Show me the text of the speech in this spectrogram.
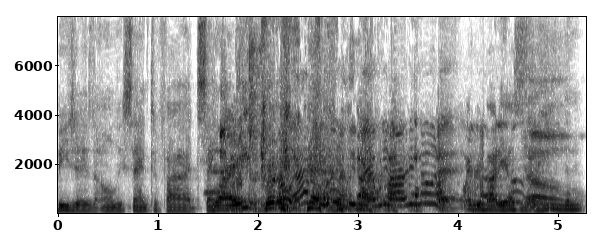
BJ is the only sanctified saint. Right? oh, absolutely, man. We already know that. Everybody else is know a heathen.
